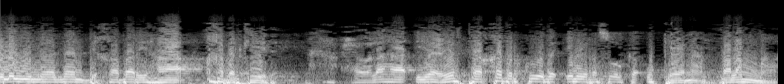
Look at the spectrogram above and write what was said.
ula yimaadaan bikhabarihaa khabarkeeda. Xoolaha iyo ceertaa khabarkooda inay rasuulka u keenaan. Falammaa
